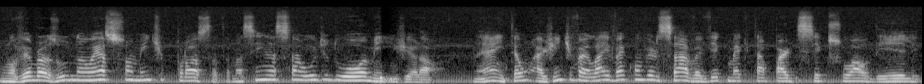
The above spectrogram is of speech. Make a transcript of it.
o Novembro Azul não é somente próstata, mas sim a saúde do homem em geral. Né? Então a gente vai lá e vai conversar, vai ver como é que está a parte sexual dele,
